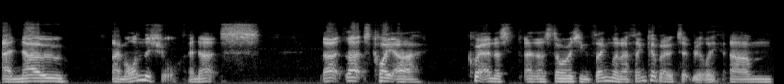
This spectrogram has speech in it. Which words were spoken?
and now I'm on the show, and that's that that's quite a quite an, an astonishing thing when I think about it, really. Um,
